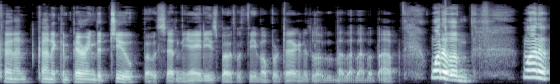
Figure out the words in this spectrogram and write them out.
kind of, kind of comparing the two, both set in the '80s, both with female protagonists. Blah, blah, blah, one of them, one of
